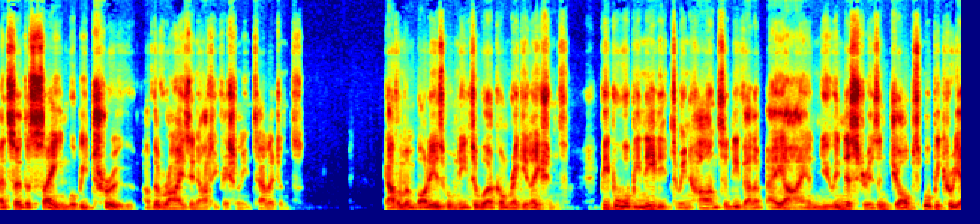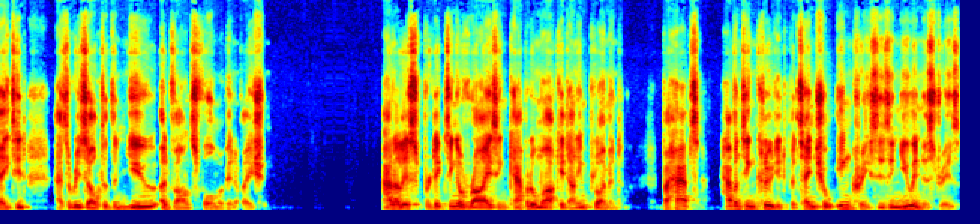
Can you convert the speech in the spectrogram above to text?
And so the same will be true of the rise in artificial intelligence. Government bodies will need to work on regulations. People will be needed to enhance and develop AI, and new industries and jobs will be created as a result of the new advanced form of innovation. Analysts predicting a rise in capital market unemployment perhaps haven't included potential increases in new industries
